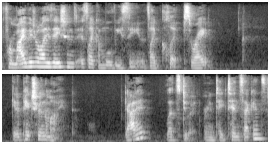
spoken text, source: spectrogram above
for my visualizations, it's like a movie scene, it's like clips, right? Get a picture in the mind. Got it? Let's do it. We're gonna take 10 seconds.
